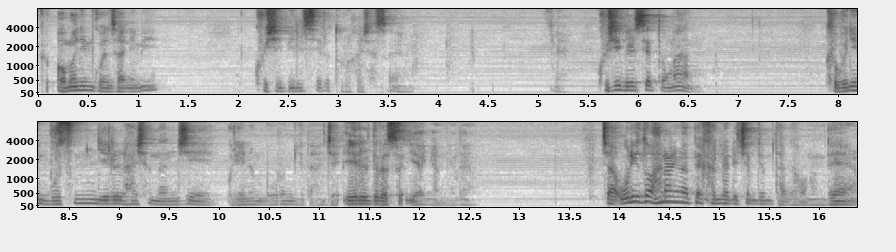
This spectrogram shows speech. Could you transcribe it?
그 어머님 권사님이 91세로 돌아가셨어요. 91세 동안 그분이 무슨 일을 하셨는지 우리는 모릅니다. 이제 예를 들어서 이야기합니다. 자 우리도 하나님 앞에 갈 날이 점점 다가오는데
